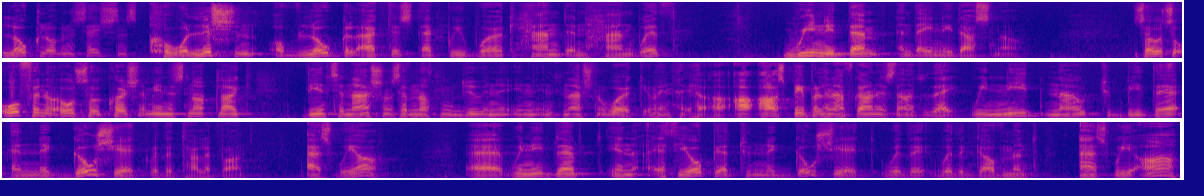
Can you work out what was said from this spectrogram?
local organizations, coalition of local actors that we work hand in hand with. We need them and they need us now. So it's often also a question, I mean, it's not like the internationals have nothing to do in, in international work. I mean, ask people in Afghanistan today, we need now to be there and negotiate with the Taliban as we are. Uh, we need that in Ethiopia to negotiate with the, with the government as we are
